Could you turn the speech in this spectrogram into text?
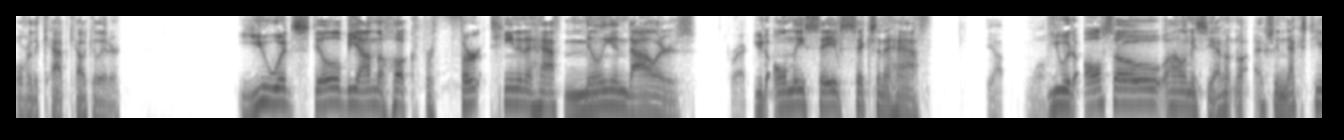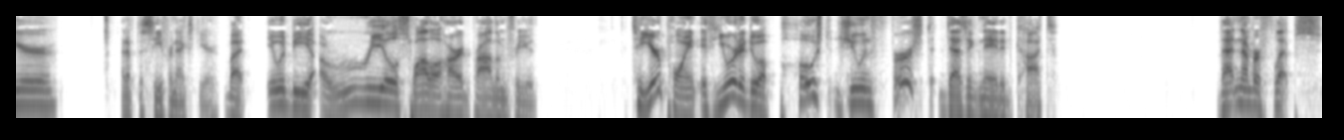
over the cap calculator you would still be on the hook for thirteen and a half million dollars. Correct. You'd only save six and a half. Yep. You would also, well, let me see. I don't know. Actually, next year, I'd have to see for next year, but it would be a real swallow hard problem for you. To your point, if you were to do a post June 1st designated cut, that number flips.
